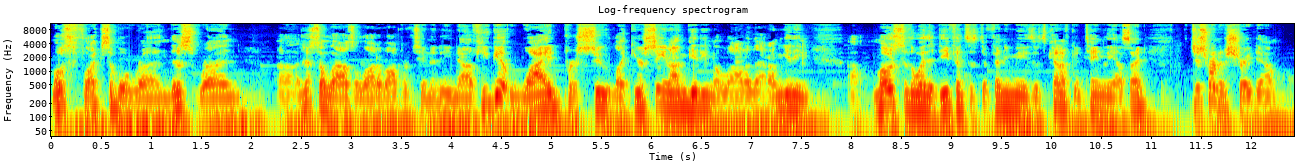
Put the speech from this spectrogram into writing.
most flexible run. This run uh, just allows a lot of opportunity. Now, if you get wide pursuit, like you're seeing, I'm getting a lot of that. I'm getting uh, most of the way the defense is defending me is it's kind of contained on the outside. Just run it straight down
